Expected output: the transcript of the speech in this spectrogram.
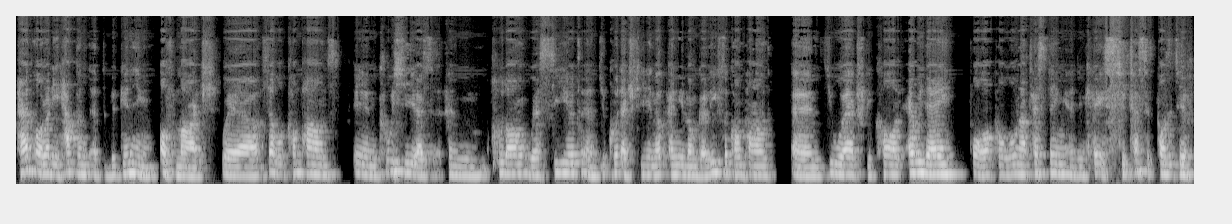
had already happened at the beginning of March where several compounds in Puxi as in Pudong were sealed and you could actually not any longer leave the compound. And you were actually called every day for corona testing. And in case you tested positive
